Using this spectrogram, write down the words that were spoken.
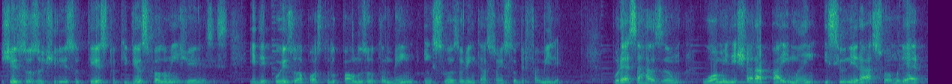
Jesus utiliza o texto que Deus falou em Gênesis e depois o apóstolo Paulo usou também em suas orientações sobre família. Por essa razão, o homem deixará pai e mãe e se unirá à sua mulher,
